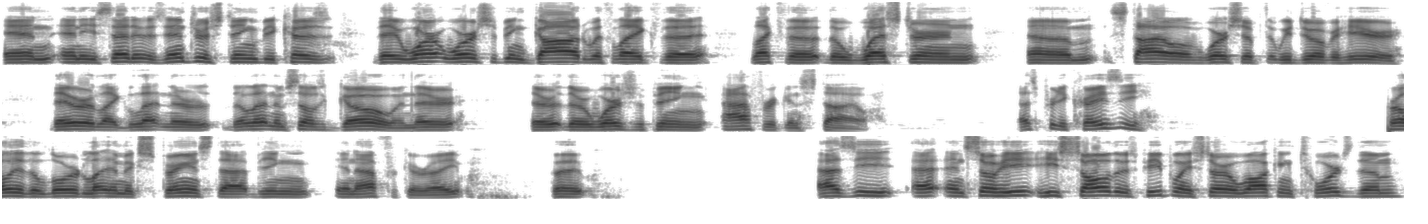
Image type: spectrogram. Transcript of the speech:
And, and he said it was interesting because they weren't worshiping God with like the, like the, the Western um, style of worship that we do over here. They were like letting, their, they're letting themselves go and they're, they're, they're worshiping African style. That's pretty crazy. Probably the Lord let him experience that being in Africa, right? But as he, and so he, he saw those people and he started walking towards them.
